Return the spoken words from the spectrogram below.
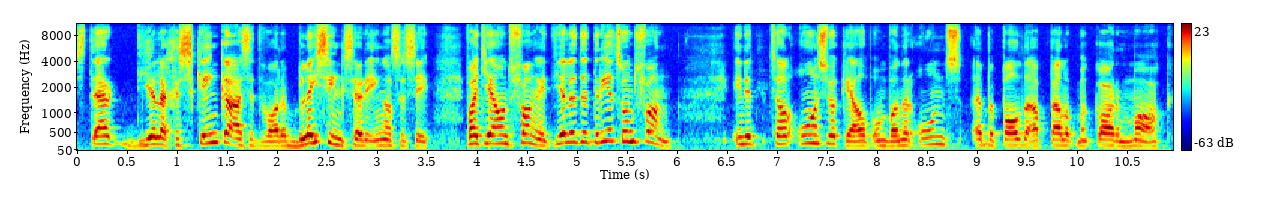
sterk dele geskenke as dit ware blessings sou die Engelse sê wat jy ontvang het jy het dit reeds ontvang en dit sal ons ook help om wanneer ons 'n bepaalde appel op mekaar maak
